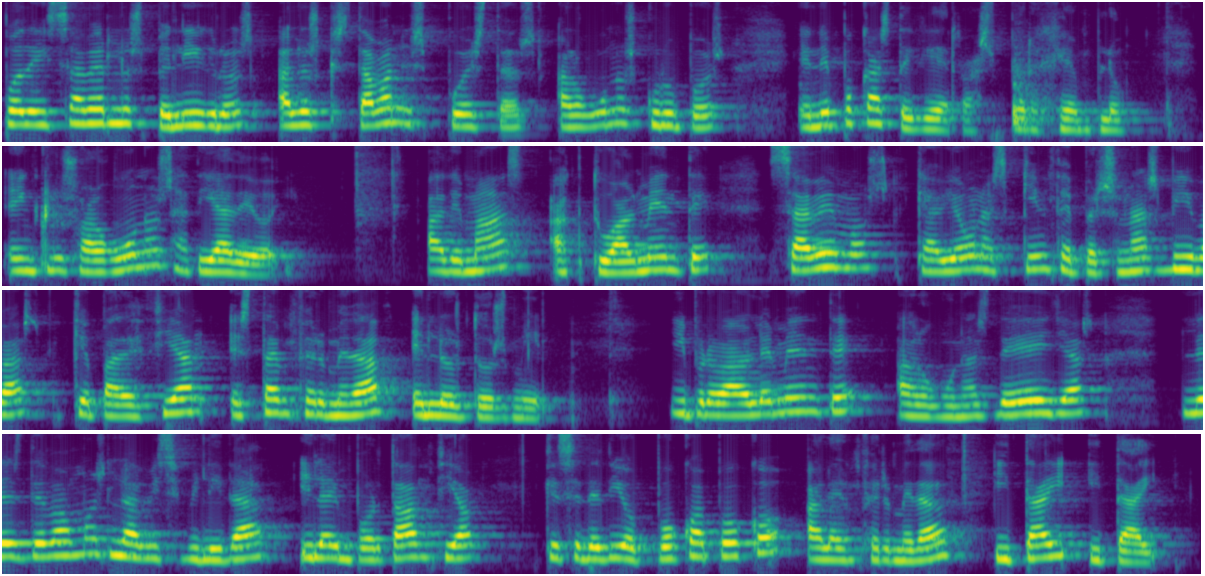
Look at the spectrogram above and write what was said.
podéis saber los peligros a los que estaban expuestos algunos grupos en épocas de guerras, por ejemplo, e incluso algunos a día de hoy. Además, actualmente sabemos que había unas 15 personas vivas que padecían esta enfermedad en los 2000 y probablemente algunas de ellas les debamos la visibilidad y la importancia que se le dio poco a poco a la enfermedad Itai-Itai.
